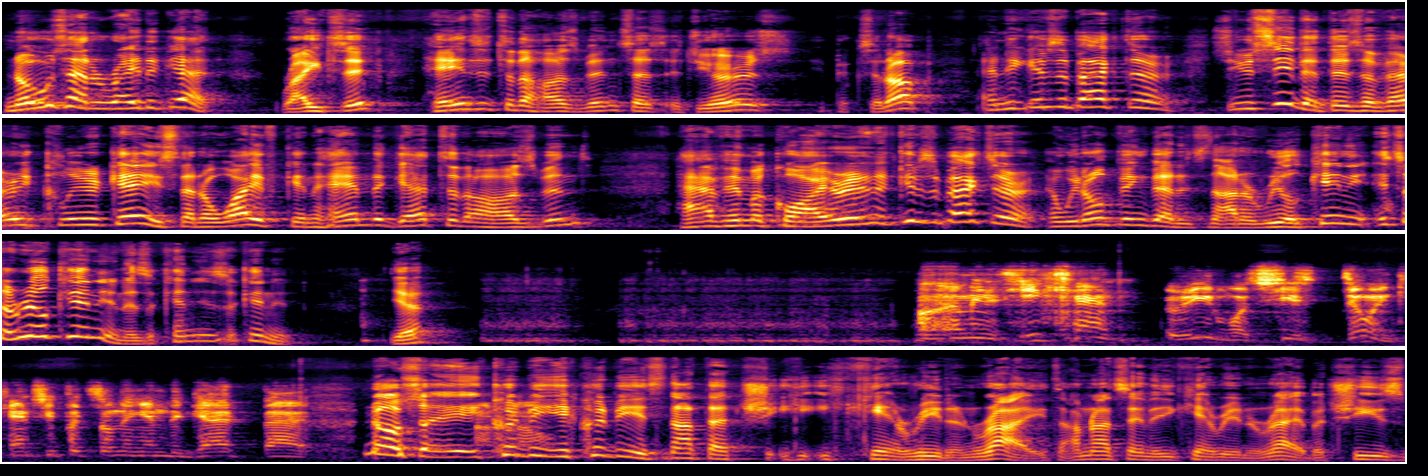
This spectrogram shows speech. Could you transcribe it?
knows how to write a get, writes it, hands it to the husband, says it's yours. He picks it up and he gives it back to her. So you see that there's a very clear case that a wife can hand the get to the husband, have him acquire it, and it gives it back to her. And we don't think that it's not a real kinyan. It's a real kinyan. It's a kinyan, it's a kinyan. Yeah. I mean, if he can't read what she's doing, can't she put something in the get that? No, so it could be. It could be. It's not that she, he can't read and write. I'm not saying that he can't read and write, but she's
